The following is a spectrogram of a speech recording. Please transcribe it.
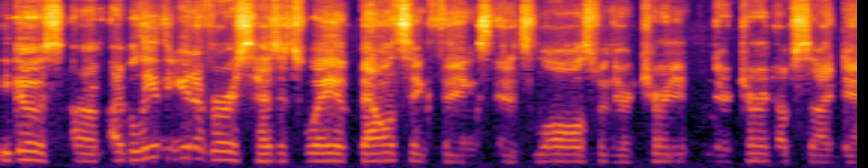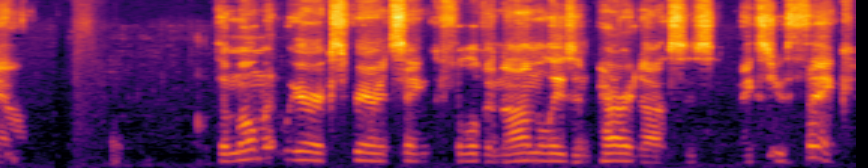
He goes, um, I believe the universe has its way of balancing things and its laws when they're turned they're turned upside down. The moment we are experiencing, full of anomalies and paradoxes, makes you think.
